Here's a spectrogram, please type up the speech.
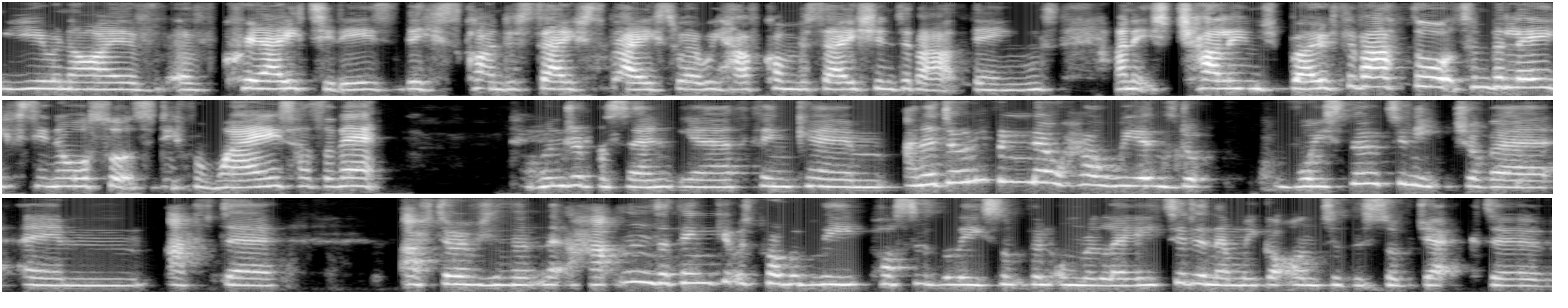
you and I have, have created is this kind of safe space where we have conversations about things and it's challenged both of our thoughts and beliefs in all sorts of different ways, hasn't it? 100% yeah i think um and i don't even know how we ended up voice noting each other um, after after everything that happened. I think it was probably possibly something unrelated, and then we got onto the subject of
